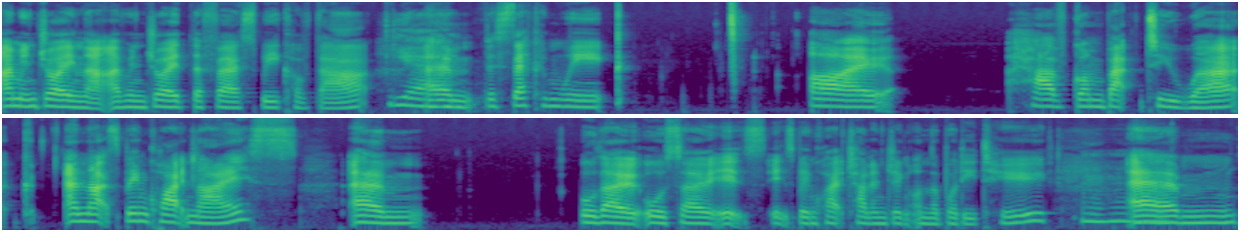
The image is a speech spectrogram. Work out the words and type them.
I'm enjoying that. I've enjoyed the first week of that. Yeah. Um the second week I have gone back to work and that's been quite nice. Um although also it's it's been quite challenging on the body too. Um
